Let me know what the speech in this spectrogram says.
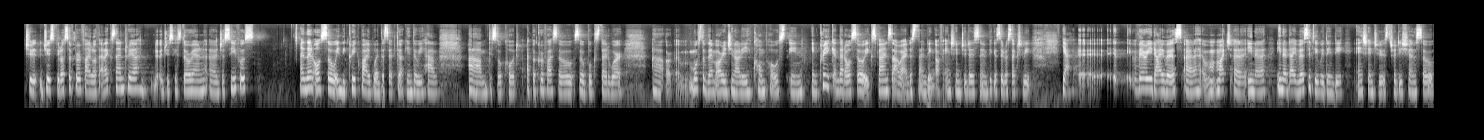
Jew Jewish philosopher Philo of Alexandria Jewish historian Josephus. And then also in the Greek Bible in the Septuagint we have um, the so-called apocrypha, so so books that were uh, or, most of them originally composed in in Greek, and that also expands our understanding of ancient Judaism because it was actually, yeah. Uh, very diverse, uh, much uh, in a in a diversity within the ancient Jewish tradition. So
